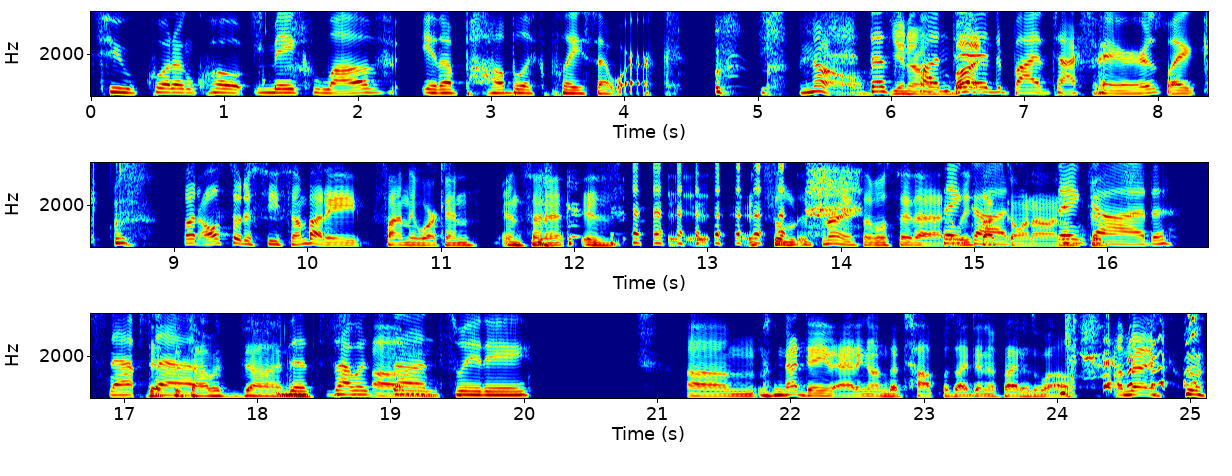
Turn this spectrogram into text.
to quote unquote make love in a public place at work. No. That's you know, funded but, by the taxpayers. Like but also to see somebody finally working in Senate is it's it's nice. I will say that. Thank At least that's going on. Thank God. Snap snap. This is how it's done. That's how it's Um, done, sweetie. um not Dave adding on the top was identified as well. I'm not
